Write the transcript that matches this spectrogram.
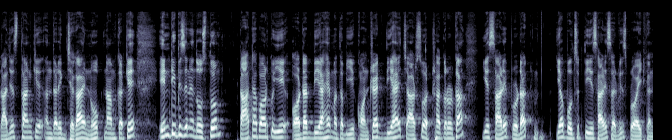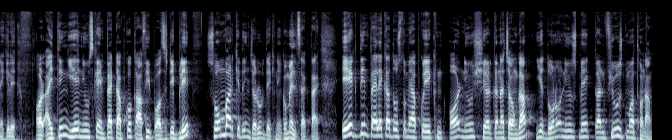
राजस्थान के अंदर एक जगह है नोक नाम करके। एनटीपीसी ने दोस्तों टाटा पावर को ये ऑर्डर दिया है मतलब ये कॉन्ट्रैक्ट दिया है 418 करोड़ का ये सारे प्रोडक्ट या बोल सकते हैं ये सारे सर्विस प्रोवाइड करने के लिए। और आई थिंक ये न्यूज़ का इंपैक्ट आपको काफ़ी पॉजिटिवली सोमवार के दिन ज़रूर देखने को मिल सकता है। एक दिन पहले का दोस्तों, मैं आपको एक और न्यूज़ शेयर करना चाहूँगा। ये दोनों न्यूज़ में कन्फ्यूज़ मत होना।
